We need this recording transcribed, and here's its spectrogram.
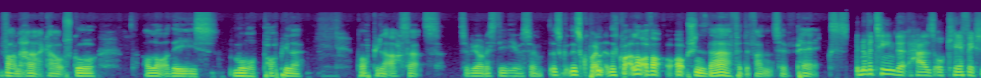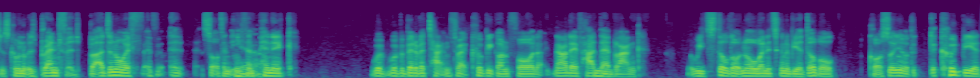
Van Hecke outscore a lot of these more popular popular assets. To be honest, either. So there's there's quite there's quite a lot of op- options there for defensive picks. Another team that has okay fixtures coming up is Brentford, but I don't know if, if, if sort of an Ethan Yeah. Pinnock with with a bit of attacking threat could be gone forward. Now they've had their Mm. blank. We still don't know when it's going to be a double, course. So you know there, there could be a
